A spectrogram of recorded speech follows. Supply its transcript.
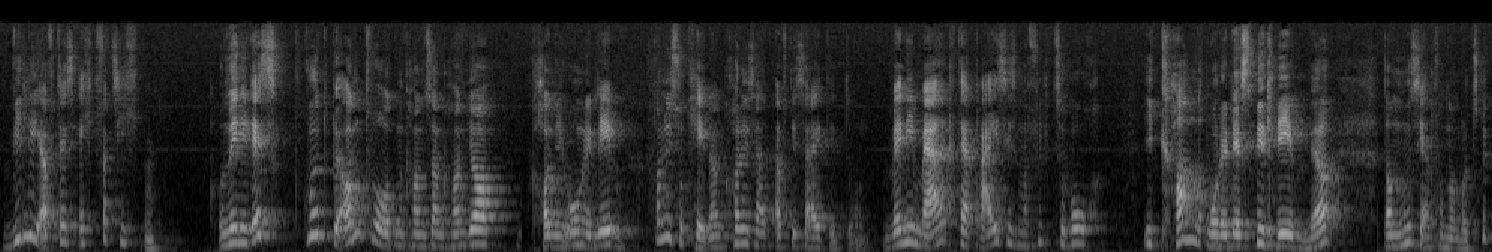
Will ich auf das echt verzichten? Und wenn ich das gut beantworten kann, sagen kann, ja, kann ich ohne leben, dann ist okay, dann kann ich es halt auf die Seite tun. Wenn ich merke, der Preis ist mir viel zu hoch, ich kann ohne das nicht leben, ja, dann muss ich einfach nochmal zurück.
